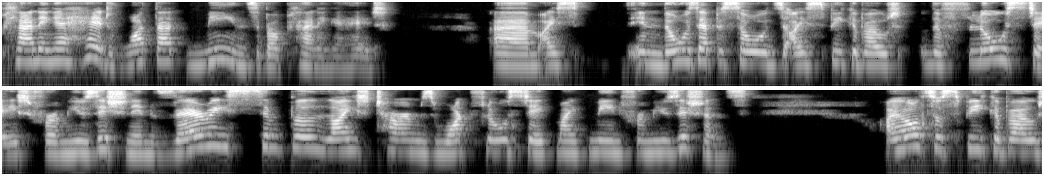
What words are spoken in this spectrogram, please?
planning ahead, what that means about planning ahead. Um, I in those episodes I speak about the flow state for a musician in very simple, light terms. What flow state might mean for musicians. I also speak about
